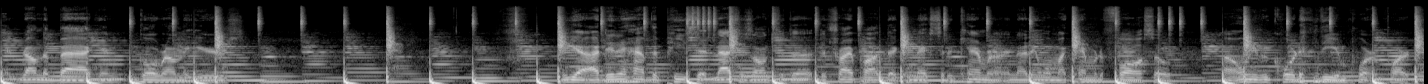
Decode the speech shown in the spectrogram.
like around the back and go around the ears. Yeah, I didn't have the piece that latches onto the, the tripod that connects to the camera, and I didn't want my camera to fall, so I only recorded the important part. So,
